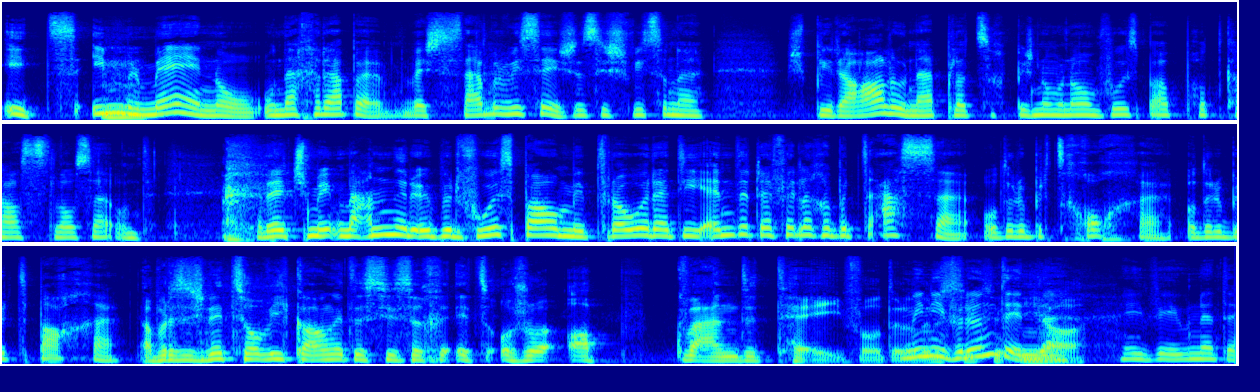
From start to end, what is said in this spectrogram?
Jetzt, immer mehr noch. Und nachher eben, weißt du selber, wie es ist. Es ist wie so eine Spirale und dann plötzlich bist du nur noch einen Fußball-Podcast hören und redest mit Männern über Fußball und mit Frauen rede ich entweder vielleicht über das Essen oder über das Kochen oder über das Backen. Aber es ist nicht so weit gegangen, dass sie sich jetzt auch schon abgewendet haben, oder? Meine Freundin? Ja. Ich will nicht.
